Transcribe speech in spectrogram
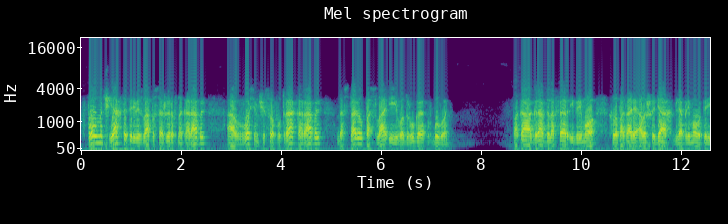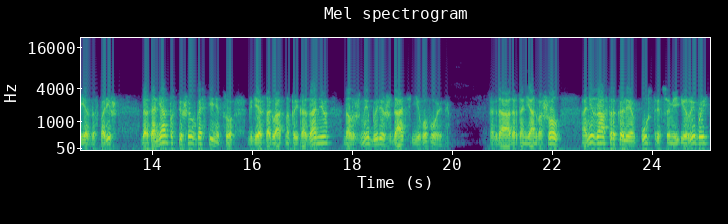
В полночь яхта перевезла пассажиров на корабль, а в 8 часов утра корабль доставил посла и его друга в Булонь. Пока граф де Лафер и Гримо хлопотали о лошадях для прямого переезда в Париж, Д'Артаньян поспешил в гостиницу, где, согласно приказанию, должны были ждать его воины. Когда Д'Артаньян вошел, они завтракали устрицами и рыбой,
